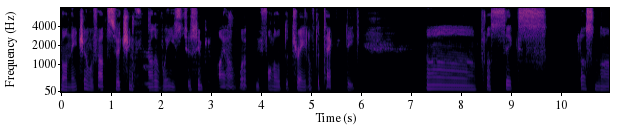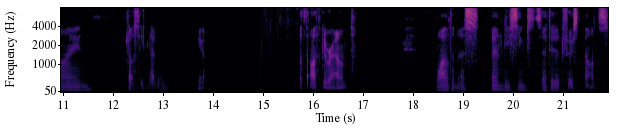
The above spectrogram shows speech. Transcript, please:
raw nature without searching for other ways to simplify our work. We followed the trail of the Technic League. Plus six, plus nine, plus eleven. Yeah. Let's ask around. Wilderness only seems deserted at first glance.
